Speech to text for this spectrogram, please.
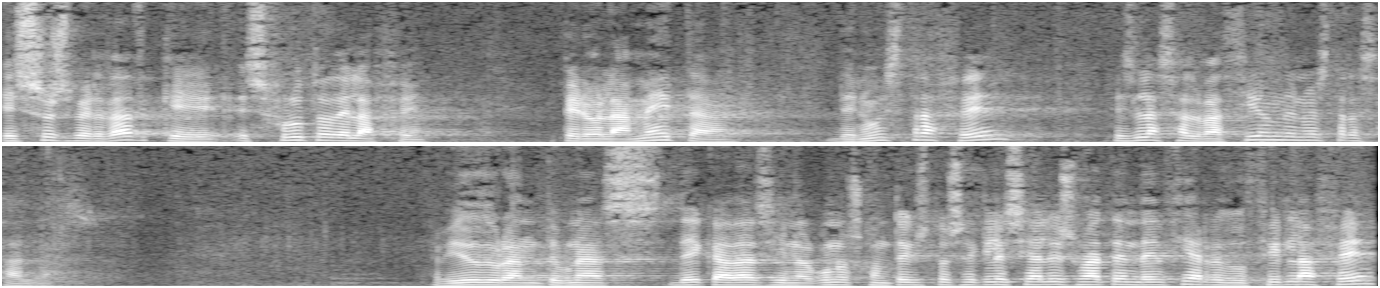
eso es verdad que es fruto de la fe. Pero la meta de nuestra fe es la salvación de nuestras almas. Ha habido durante unas décadas y en algunos contextos eclesiales una tendencia a reducir la fe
